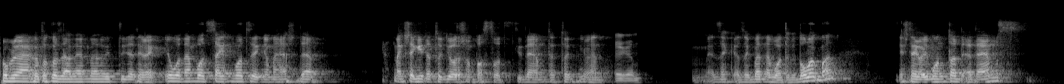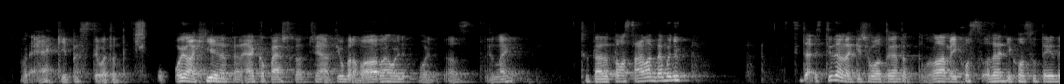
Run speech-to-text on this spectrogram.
problémákat okoz ellenben, hogy ugye tényleg jó, nem volt szeg, volt egy nyomás, de megsegített, hogy gyorsan passzolt idem, tehát hogy nyilván Igen. Ezek, ezek benne voltak a dologban, és tényleg, ahogy mondtad, Adams elképesztő volt, tehát olyan hihetetlen elkapásokat csinált jobbra-balra, hogy, hogy az tényleg csutáltattam a számat, de mondjuk Stidemnek is volt olyan, tehát valamelyik hosszú, az egyik hosszú TD,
